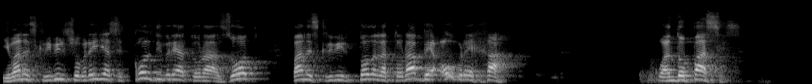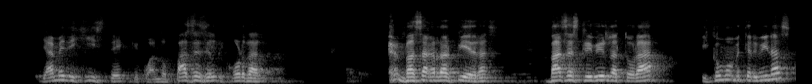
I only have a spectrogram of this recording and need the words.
y van a escribir sobre ellas Kol Dibrea Torah Azot, van a escribir toda la Torah de Obreja. Cuando pases, ya me dijiste que cuando pases el Jordán, vas a agarrar piedras, vas a escribir la Torah, ¿y cómo me terminas?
